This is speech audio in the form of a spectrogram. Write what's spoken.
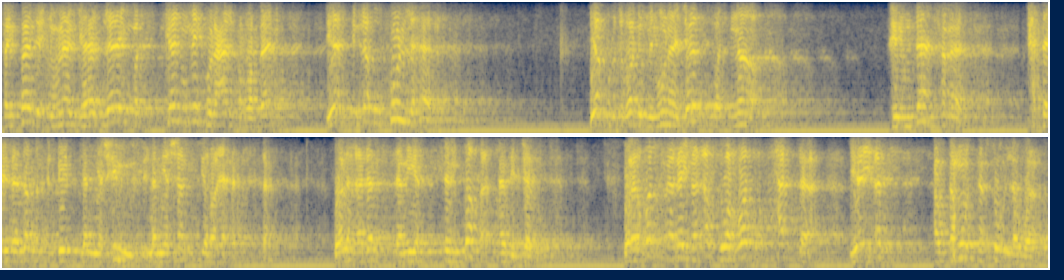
فيفاجئ أن هناك جهاز لا يمكن منه العالم الرباني. يأتي له كل هذا. يخرج الرجل من هنا جذوة نار في منتهى الحماس حتى إذا دخل في البيت لم يشم لم يشم في رائحة الإسلام. ولا الآداب الإسلامية انطفأت هذه الجذوة ويظل بين الأخذ والرد حتى ييأس أو تموت نفسه اللوامة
